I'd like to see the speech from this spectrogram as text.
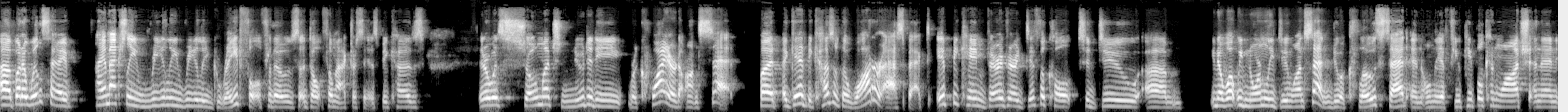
uh, but I will say, I am actually really, really grateful for those adult film actresses because there was so much nudity required on set. But again, because of the water aspect, it became very, very difficult to do, um, you know, what we normally do on set and do a closed set and only a few people can watch. And then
